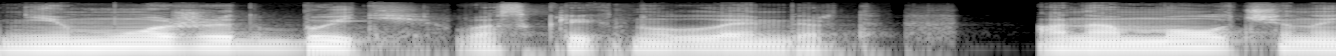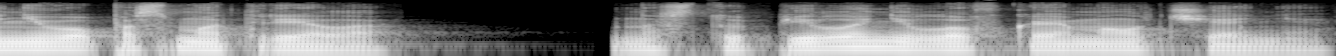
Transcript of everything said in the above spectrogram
«Не может быть!» – воскликнул Лэмберт. Она молча на него посмотрела. Наступило неловкое молчание.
